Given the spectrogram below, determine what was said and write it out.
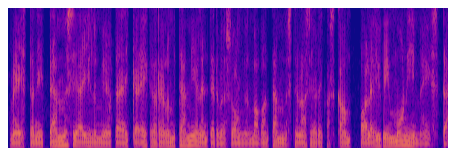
meistä, niin tämmöisiä ilmiöitä, eikä, eikä tarvitse olla mitään mielenterveysongelmaa, vaan tämmöisten asioiden kanssa kamppailee hyvin moni meistä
